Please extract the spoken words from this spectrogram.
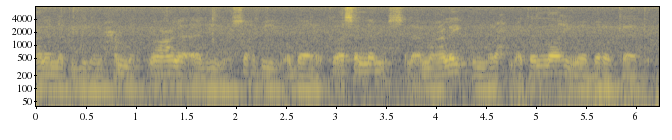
على نبينا محمد وعلى آله وصحبه وبارك وسلم. السلام عليكم ورحمة الله وبركاته.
